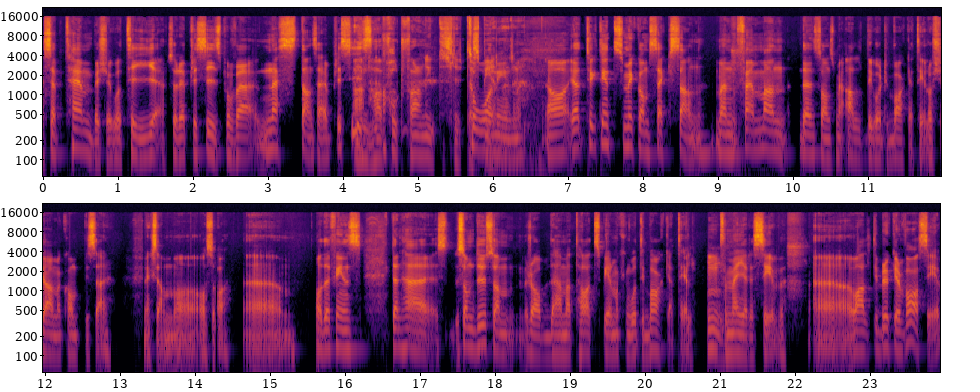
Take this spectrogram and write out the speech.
september 2010, så det är precis på nästan så här, precis. Han har fortfarande inte slutat spela. Ja, jag tyckte inte så mycket om sexan, men femman det är en sån som jag alltid går tillbaka till och kör med kompisar. Liksom, och, och så. Ehm, och det finns den här, som du sa Rob, det här med att ha ett spel man kan gå tillbaka till. Mm. För mig är det Civ. Eh, och alltid brukar det vara Civ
